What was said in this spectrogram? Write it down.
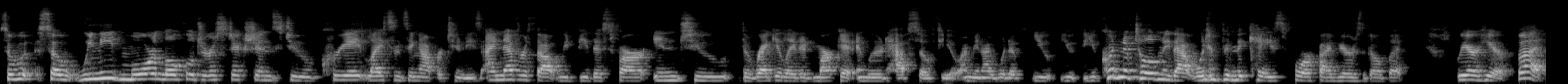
So, so we need more local jurisdictions to create licensing opportunities. I never thought we'd be this far into the regulated market and we would have so few. I mean, I would have you you you couldn't have told me that would have been the case four or five years ago, but we are here. But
